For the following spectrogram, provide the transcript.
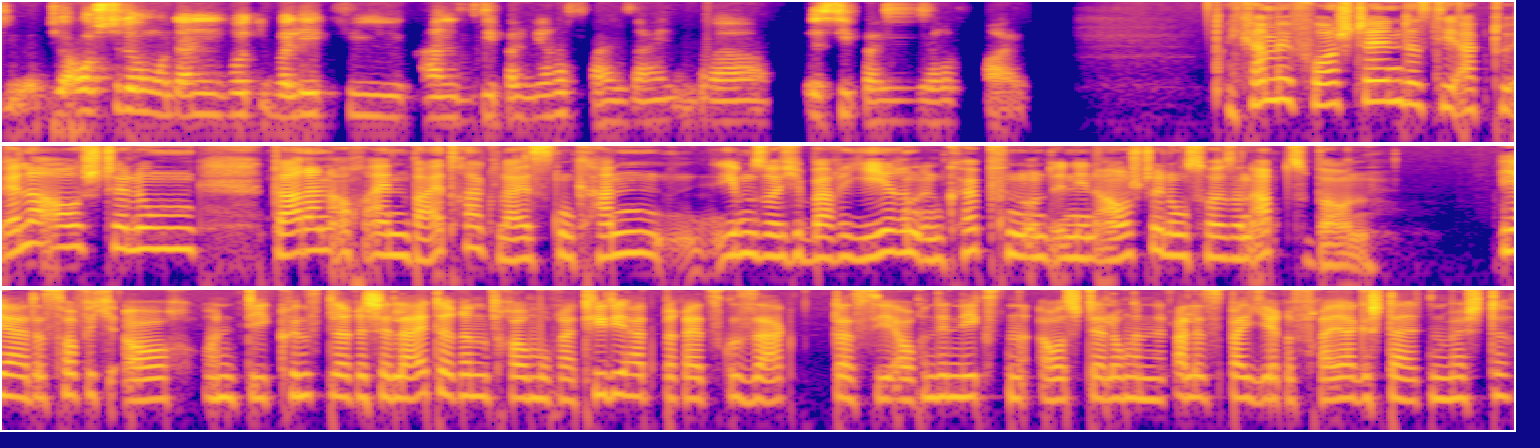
die Ausstellung und dann wird überlegt, wie kann sie barrierefrei sein oder ist sie barrierefrei. Ich kann mir vorstellen, dass die aktuelle Ausstellung da dann auch einen Beitrag leisten kann, eben solche Barrieren in Köpfen und in den Ausstellungshäusern abzubauen. Ja, das hoffe ich auch. Und die künstlerische Leiterin, Frau Muratidi, hat bereits gesagt, dass sie auch in den nächsten Ausstellungen alles barrierefreier gestalten möchte.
